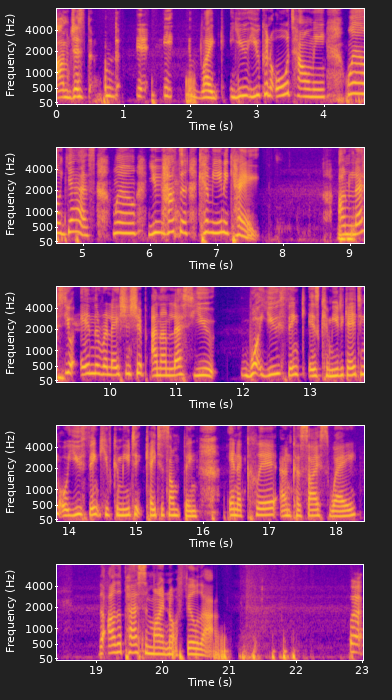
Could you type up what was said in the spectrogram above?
I'm just it- it- like you you can all tell me, well, yes, well, you have to communicate. Mm-hmm. Unless you're in the relationship and unless you what you think is communicating or you think you've communicated something in a clear and concise way, the other person might not feel that. But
